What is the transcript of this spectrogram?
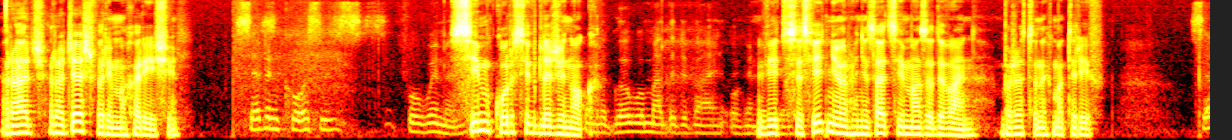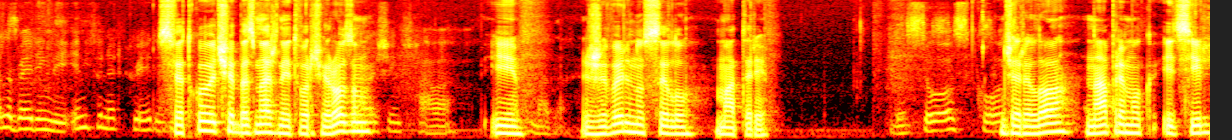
Радж Раджешварі Махаріші. Сім курсів для жінок. від Всесвітньої організації Маза Дивайн, Божественних матерів, святкуючи безмежний творчий розум і живильну силу матері, джерело, напрямок і ціль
